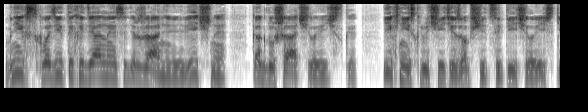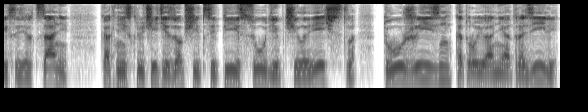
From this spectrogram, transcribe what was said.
в них сквозит их идеальное содержание, вечное, как душа человеческая. Их не исключить из общей цепи человеческих созерцаний, как не исключить из общей цепи судеб человечества ту жизнь, которую они отразили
